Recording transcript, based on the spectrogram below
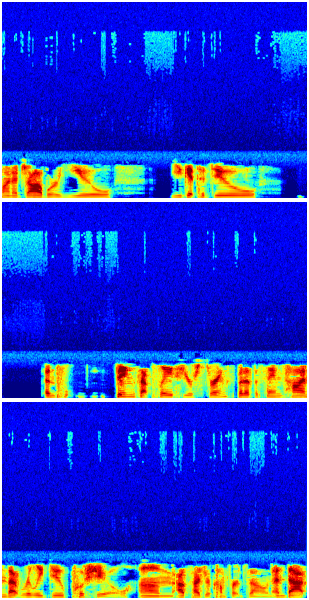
find a job where you you get to do and things that play to your strengths, but at the same time that really do push you um, outside your comfort zone, and that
